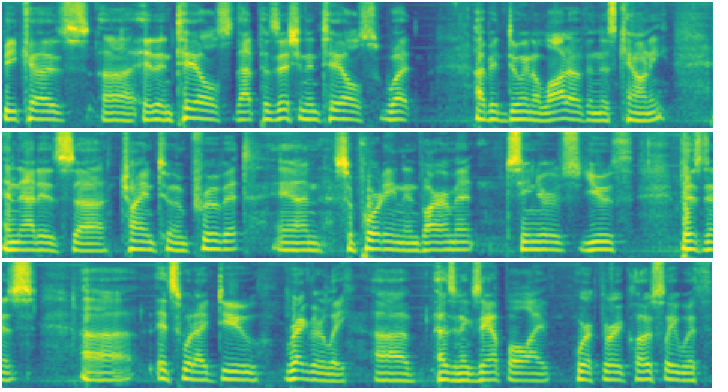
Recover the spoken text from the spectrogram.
because uh, it entails, that position entails what I've been doing a lot of in this county, and that is uh, trying to improve it and supporting environment, seniors, youth, business. Uh, It's what I do regularly. Uh, As an example, I work very closely with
